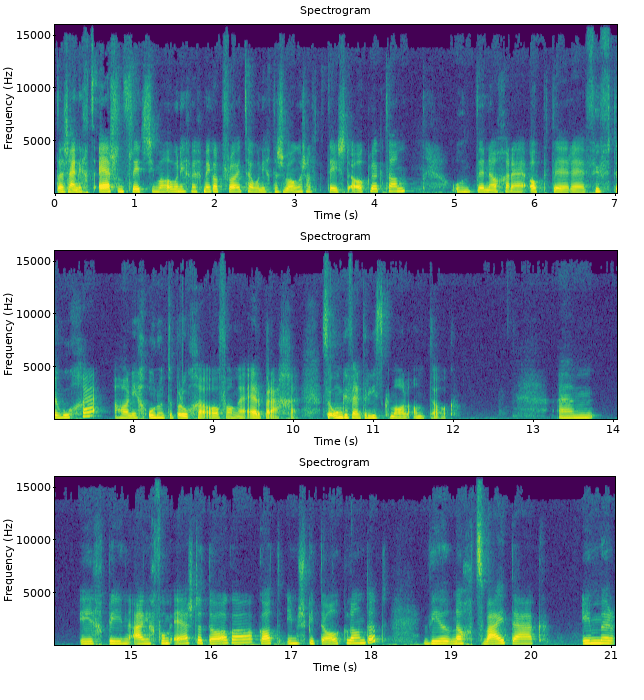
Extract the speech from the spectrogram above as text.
Das ist eigentlich das erste und das letzte Mal, wo ich mich mega gefreut habe, als ich den Schwangerschaftstest angeschaut habe. Und dann nachher, ab der äh, fünften Woche habe ich ununterbrochen angefangen erbrechen. So ungefähr 30 Mal am Tag. Ähm, ich bin eigentlich vom ersten Tag an gerade im Spital gelandet, weil nach zwei Tagen immer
